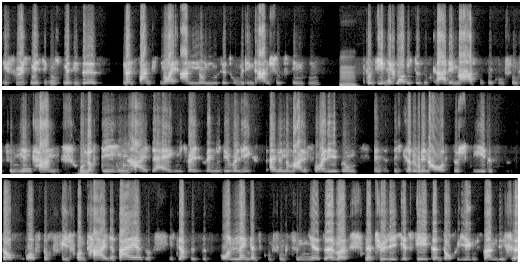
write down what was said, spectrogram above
gefühlsmäßig nicht mehr dieses man fängt neu an und muss jetzt unbedingt Anschluss finden. Mhm. Von dem her glaube ich, dass es gerade im Master sehr gut funktionieren kann mhm. und auch die Inhalte eigentlich, weil wenn du dir überlegst, eine normale Vorlesung, wenn es nicht gerade um den Austausch geht, ist doch oft doch viel frontal dabei. Also ich glaube, dass das online ganz gut funktioniert. Aber natürlich, es fehlt dann doch irgendwann dieser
